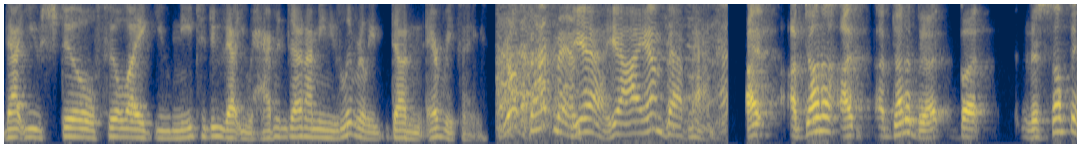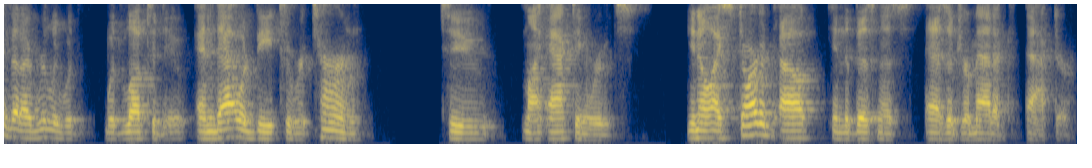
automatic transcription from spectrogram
that you still feel like you need to do that you haven't done? I mean, you literally done everything. You're Batman. Yeah, yeah, I am Batman. I I've done a I've, I've done a bit, but there's something that I really would would love to do, and that would be to return to my acting roots. You know, I started out in the business as a dramatic actor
